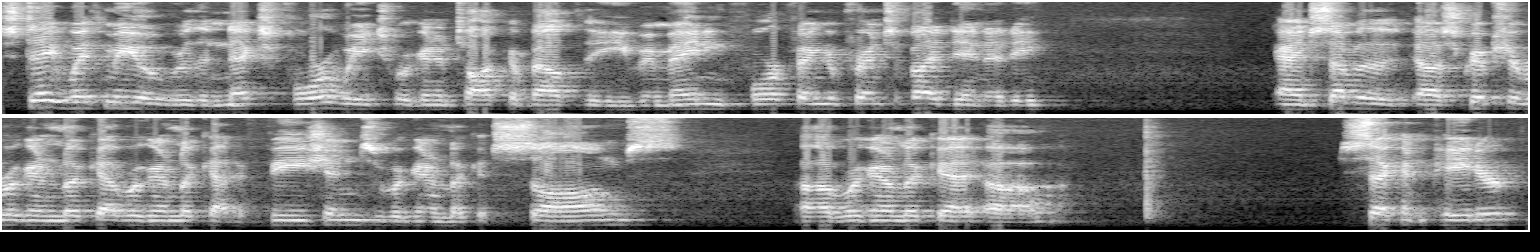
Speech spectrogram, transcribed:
Stay with me over the next four weeks. We're going to talk about the remaining four fingerprints of identity. And some of the uh, scripture we're going to look at, we're going to look at Ephesians, we're going to look at Psalms, uh, we're going to look at uh, 2 Peter.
